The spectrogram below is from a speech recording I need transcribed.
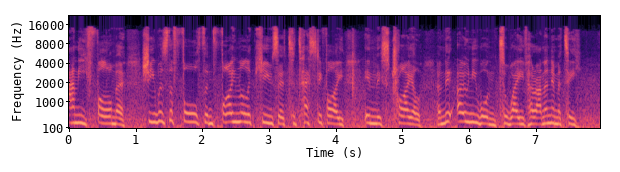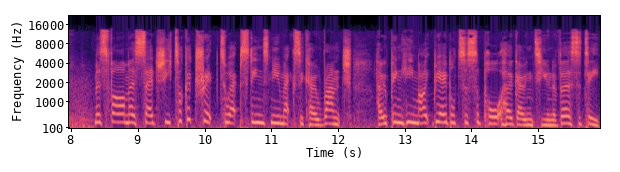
Annie Farmer. She was the fourth and final accuser to testify in this trial and the only one to waive her anonymity. Ms. Farmer said she took a trip to Epstein's New Mexico ranch, hoping he might be able to support her going to university.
